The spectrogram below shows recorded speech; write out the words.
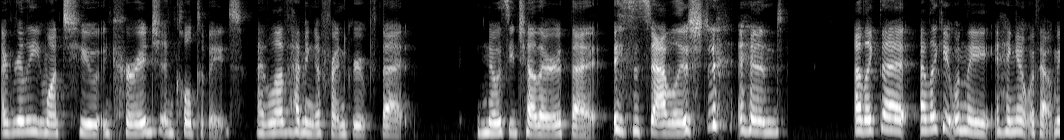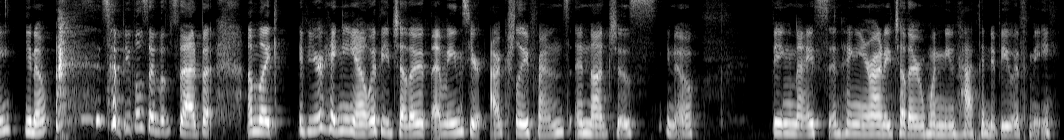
I really want to encourage and cultivate. I love having a friend group that knows each other, that is established, and I like that. I like it when they hang out without me, you know? Some people say that's sad, but I'm like, if you're hanging out with each other, that means you're actually friends and not just, you know, being nice and hanging around each other when you happen to be with me.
